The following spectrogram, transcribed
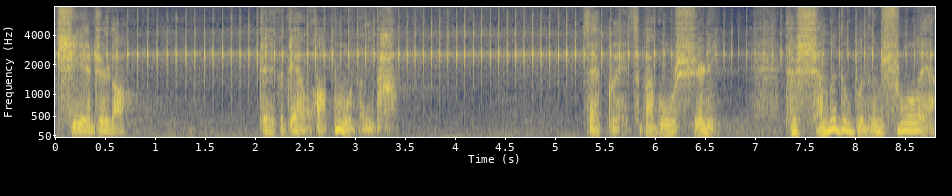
七爷知道，这个电话不能打。在鬼子办公室里，他什么都不能说呀。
